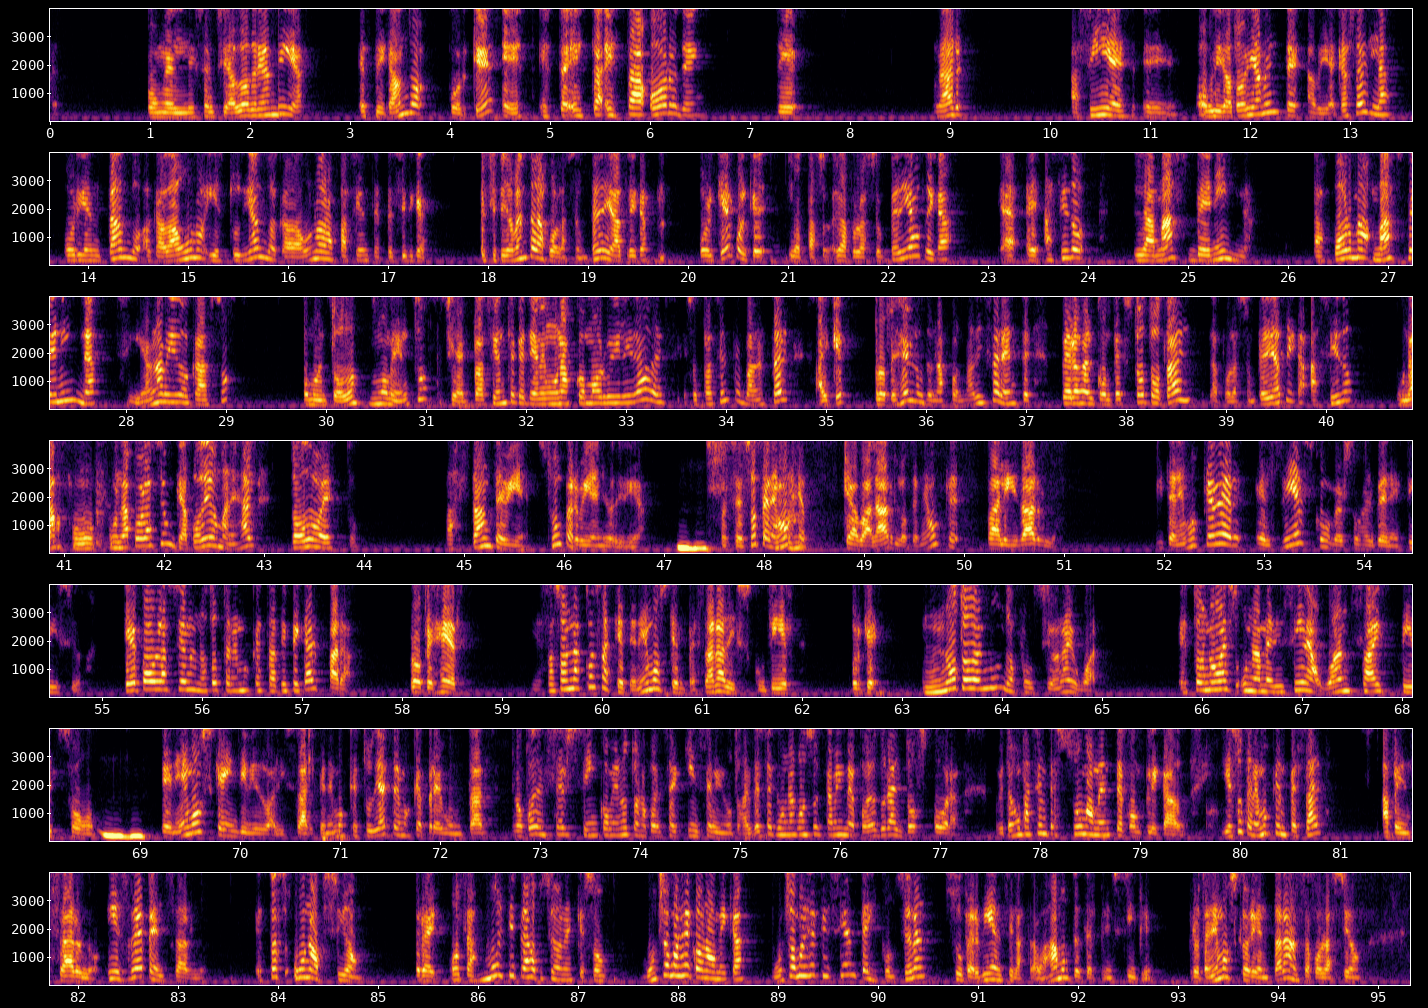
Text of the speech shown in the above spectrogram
con el licenciado Adrián Díaz, explicando por qué esta, esta, esta orden de así es, eh, obligatoriamente había que hacerla orientando a cada uno y estudiando a cada uno de los pacientes específicamente a la población pediátrica. ¿Por qué? Porque la, población pediátrica eh, eh, ha, sido la más benigna, la forma más benigna, si han habido casos, como en todos momentos, si hay pacientes que tienen unas comorbilidades, esos pacientes van a estar, hay que protegerlos de una forma diferente, pero en el contexto total, la población pediátrica ha sido una, una población que ha podido manejar todo esto bastante bien, súper bien, yo diría. Pues eso tenemos que, avalarlo, tenemos que validarlo. Y tenemos que ver el riesgo versus el beneficio. ¿Qué poblaciones nosotros tenemos que estratificar para proteger? Y esas son las cosas que tenemos que empezar a discutir, porque no todo el mundo funciona igual. Esto no es una medicina one size fits all. Tenemos que individualizar, tenemos que estudiar, tenemos que preguntar. No pueden ser cinco minutos, no pueden ser 15 minutos. Hay veces que una consulta a mí me puede durar dos horas, porque tengo un paciente sumamente complicado. Y eso tenemos que empezar a pensarlo y repensarlo. Esto es una opción, pero hay otras múltiples opciones que son mucho más económicas, mucho más eficientes y funcionan súper bien si las trabajamos desde el principio. Pero tenemos que orientar a nuestra población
